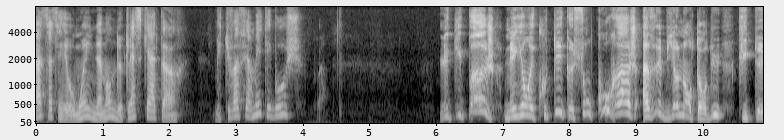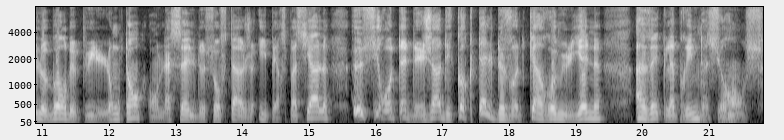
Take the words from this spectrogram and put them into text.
Ah, ça, c'est au moins une amende de classe 4, hein. Mais tu vas fermer tes bouches. L'équipage, n'ayant écouté que son courage, avait bien entendu quitté le bord depuis longtemps en nacelle de sauvetage hyperspatial et sirotait déjà des cocktails de vodka romulienne avec la prime d'assurance.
